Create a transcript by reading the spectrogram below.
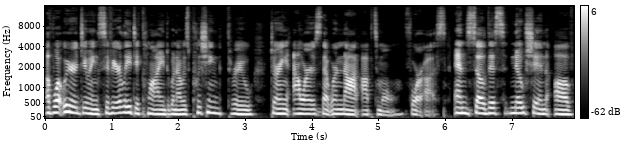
of what we were doing severely declined when I was pushing through during hours that were not optimal for us. And so, this notion of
